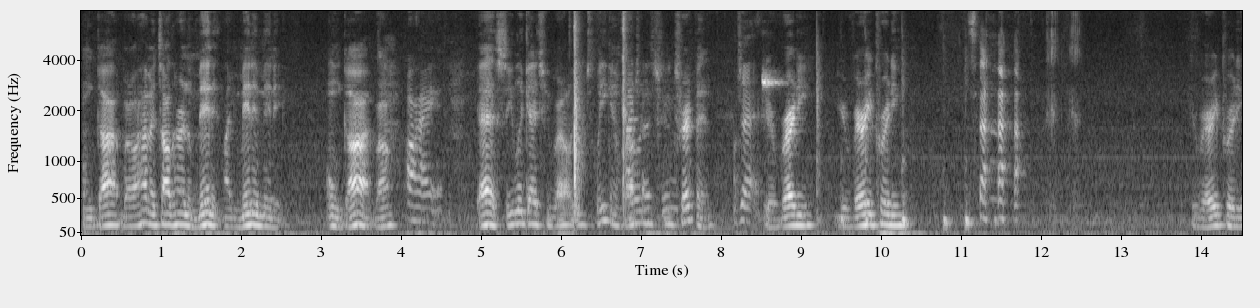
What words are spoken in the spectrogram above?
On God, bro. I haven't talked to her in a minute, like minute, minute. On God, bro. All right. Yes, she look at you, bro. You tweaking, bro. trust You you. tripping. Chat. You're very, you're very pretty. You're very pretty.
